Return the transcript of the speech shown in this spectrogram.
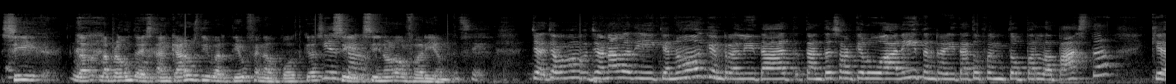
Sí, la, la pregunta és, encara us divertiu fent el podcast? Ja Sí, si no, no el faríem. Sí. Jo, jo, jo anava a dir que no, que en realitat, tanta sort que l'ho ha dit, en realitat ho fem tot per la pasta, que,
